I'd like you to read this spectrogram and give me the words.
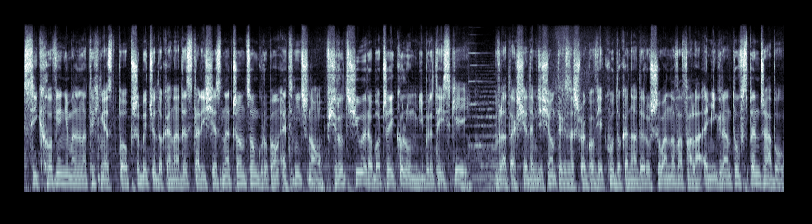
Sikhowie niemal natychmiast po przybyciu do Kanady stali się znaczącą grupą etniczną wśród siły roboczej Kolumbii Brytyjskiej. W latach 70. zeszłego wieku do Kanady ruszyła nowa fala emigrantów z Pendżabu.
